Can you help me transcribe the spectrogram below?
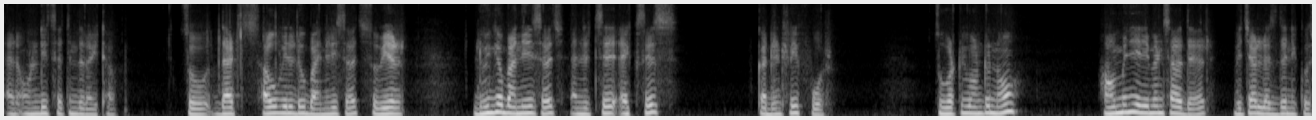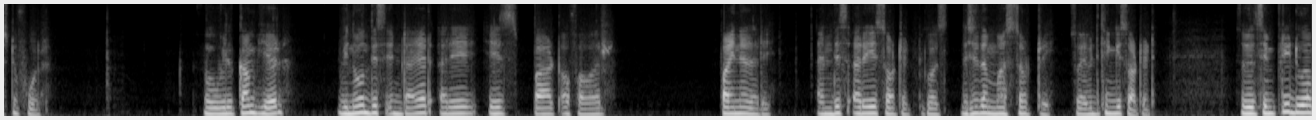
and only search in the right half. So that's how we'll do binary search. So we are doing a binary search and let's say x is currently 4 so what we want to know how many elements are there which are less than equals to 4 so we'll come here. We know this entire array is part of our final array and this array is sorted because this is the merge sort tree so everything is sorted. So we'll simply do a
